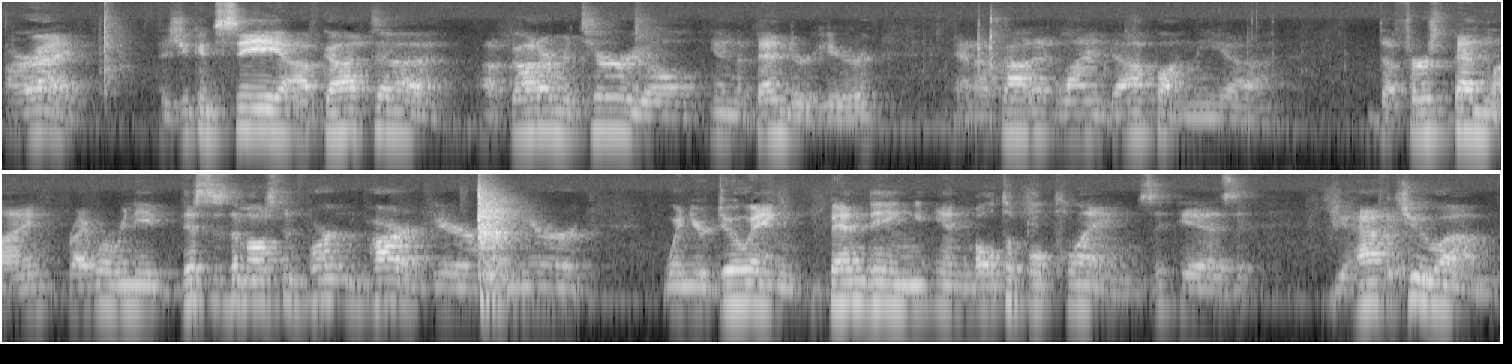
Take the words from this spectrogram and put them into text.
All right, as you can see, I've got, uh, I've got our material in the bender here, and I've got it lined up on the, uh, the first bend line, right where we need, this is the most important part here when you're, when you're doing bending in multiple planes, is you have to, um,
